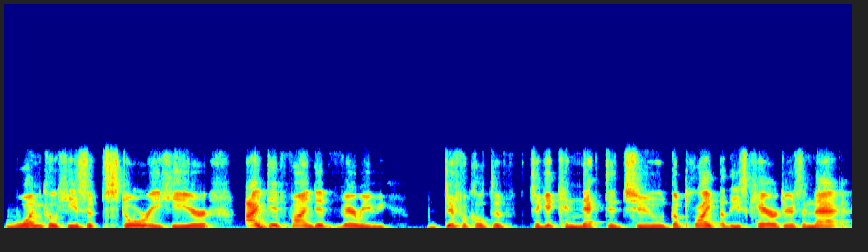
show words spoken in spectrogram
one cohesive story here, I did find it very difficult to to get connected to the plight of these characters and that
